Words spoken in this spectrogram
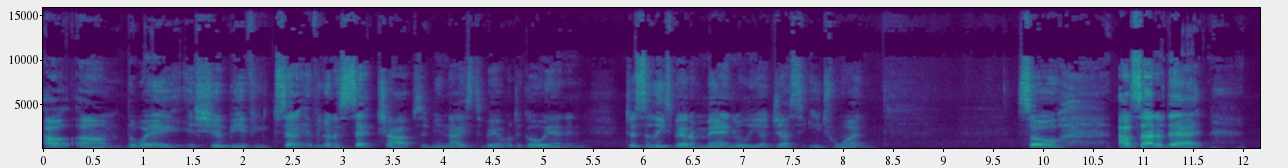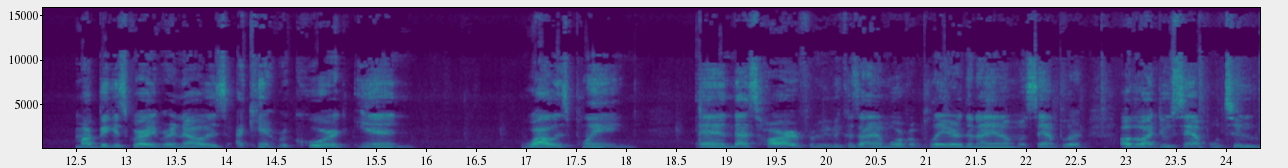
uh, um, the way it should be. If you set, if you're gonna set chops, it'd be nice to be able to go in and just at least be able to manually adjust each one. So, outside of that, my biggest gripe right now is I can't record in while it's playing. And that's hard for me because I am more of a player than I am a sampler. Although I do sample too,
